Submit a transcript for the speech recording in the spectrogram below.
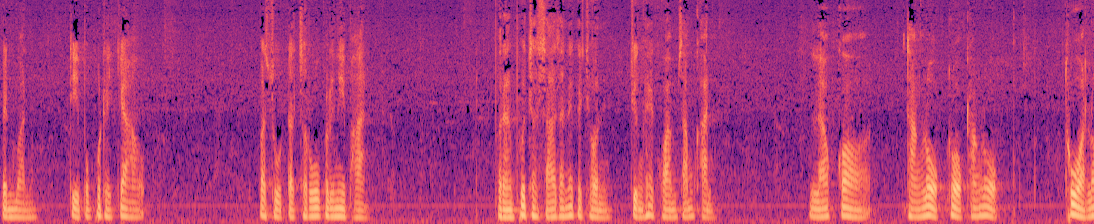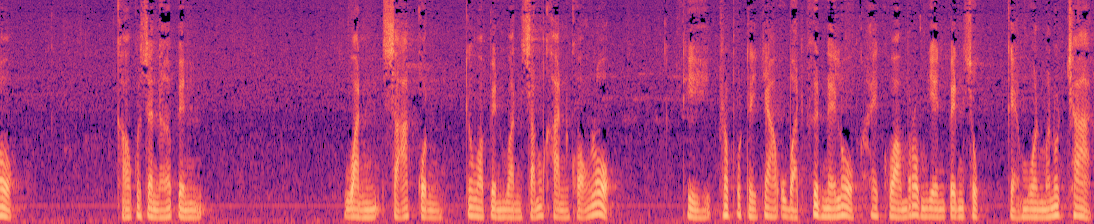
เป็นวันที่พระพุทธเจ้า ประสูติตรัสรู้ปรินิพานเพราะนั้นพุทธศาสนิกชนจึงให้ความสำคัญ แล้วก็ทางโลกโลกทั้งโลก ทั่วโลก เขาก็เสนอเป็นวันสากลเรียกว่าเป็นวันสำคัญของโลก ที่พระพุทธเจ้าอุบัติขึ้นในโลก ให้ความร่มเย็นเป็นสุข แก่มวลมนุษยชาติ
